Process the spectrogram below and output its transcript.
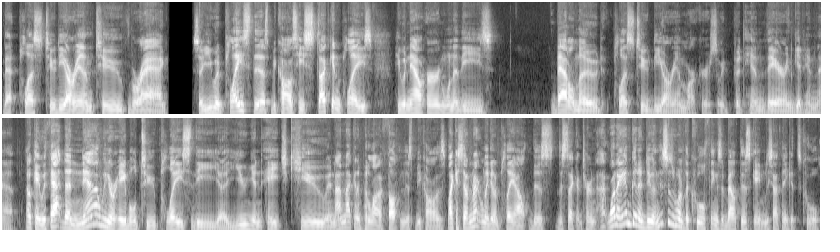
that plus 2 DRM to Bragg. So you would place this, because he's stuck in place, he would now earn one of these battle mode plus two DRM markers. So we'd put him there and give him that. Okay, with that done, now we are able to place the uh, Union HQ. And I'm not gonna put a lot of thought in this because, like I said, I'm not really gonna play out this the second turn. I, what I am gonna do, and this is one of the cool things about this game, at least I think it's cool.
